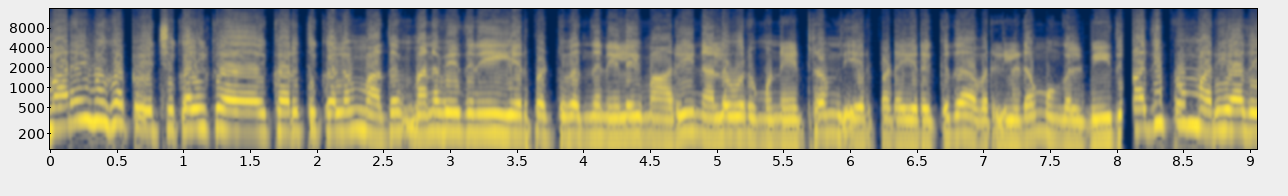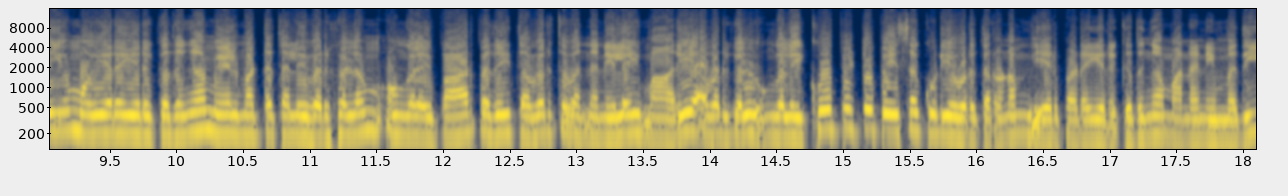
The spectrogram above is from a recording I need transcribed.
மறைமுக பேச்சுக்கள் க- கருத்துக்களும் மத மனவேதனையை ஏற்பட்டு வந்த நிலை மாறி நல்ல ஒரு முன்னேற்றம் ஏற்பட இருக்குது. அவர்களிடம் உங்கள் மீது மதிப்பும் மரியாதையும் உயர இருக்குதுங்க. மேல்மட்ட தலைவர்களும் உங்களை பார்ப்பதை தவிர்த்து வந்த நிலை மாறி அவர்கள் உங்களை கூப்பிட்டு பேசக்கூடிய ஒரு தருணம் ஏற்பட இருக்குதுங்க. மன நிம்மதி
